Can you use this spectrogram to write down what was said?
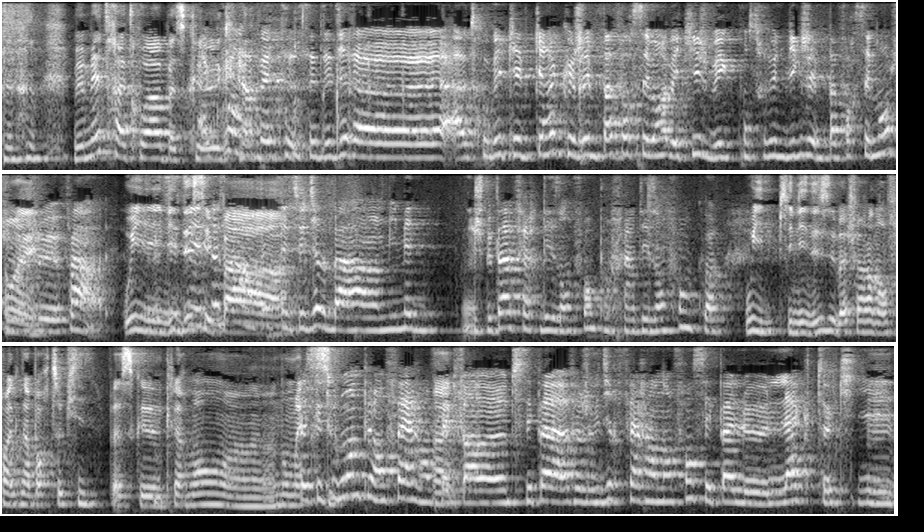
Mais mettre à quoi? Parce que. À quoi, en fait? C'est-à-dire à trouver quelqu'un que j'aime pas forcément, avec qui je vais construire une vie que j'aime pas forcément. Enfin. oui, l'idée c'est pas. c'est de se dire ben m'y mettre je vais pas faire des enfants pour faire des enfants quoi. Oui, puis l'idée c'est pas faire un enfant avec n'importe qui parce que clairement euh, non merci. Parce que tout le monde peut en faire en fait. Enfin, c'est pas enfin je veux dire faire un enfant c'est pas le l'acte qui mm.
